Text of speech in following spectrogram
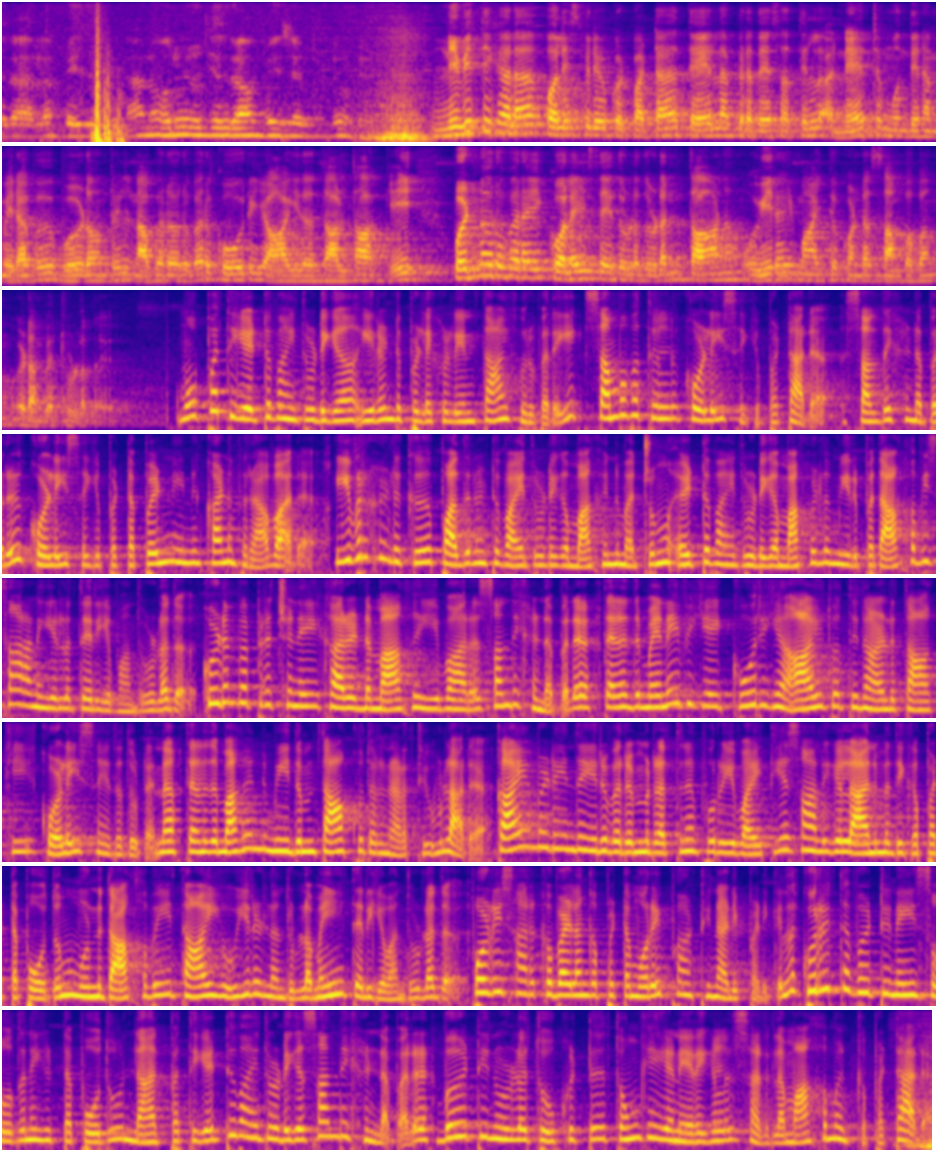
எதிராகலாம் எதிராக பேசுகிறேன் நான் ஒருவருக்கு எதிராகவும் பேச வேண்டும் நிவித்திகல போலீஸ் பிரிவுக்குட்பட்ட தேல பிரதேசத்தில் நேற்று முன்தினம் இரவு வீடொன்றில் நபரொருவர் கூறிய ஆயுதத்தால் தாக்கி பெண்ணொருவரை கொலை செய்துள்ளதுடன் தானும் உயிரை மாய்த்து கொண்ட சம்பவம் இடம்பெற்றுள்ளது. முப்பத்தி எட்டு வயதுடைய இரண்டு பிள்ளைகளின் தாய் ஒருவரை சம்பவத்தில் கொலை செய்யப்பட்டார். சந்தேக நபர் கொலை செய்யப்பட்ட பெண்ணின் கணவர் ஆவார். இவர்களுக்கு பதினெட்டு வயதுடைய மகன் மற்றும் எட்டு வயதுடைய மகளும் இருப்பதாக விசாரணையில் தெரிய வந்துள்ளது குடும்ப பிரச்சினை காரணமாக இவ்வாறு சந்தேக நபர் தனது மனைவியை கூறிய ஆயுதத்தினால் தாக்கி கொலை செய்ததுடன் தனது மகன் மீதும் தாக்குதல் நடத்தியுள்ளார். காயமடைந்த இருவரும் ரத்னபுரி வைத்தியசாலையில் அனுமதிக்கப்பட்ட போதும் முன்னதாகவே தாய் உயிரிழந்துள்ளமை தெரிய வந்துள்ளது போலீசாருக்கு வழங்கப்பட்ட முறைப்பாட்டின் அடிப்படையில் குறித்த வீட்டினை சோதனையிட்ட போது நாற்பத்தி எட்டு வயதுடைய சந்தேக நபர் வீட்டினுள்ள தூக்கிட்டு தொங்கிய நிலையில் சடலமாக மீட்கப்பட்டார்.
